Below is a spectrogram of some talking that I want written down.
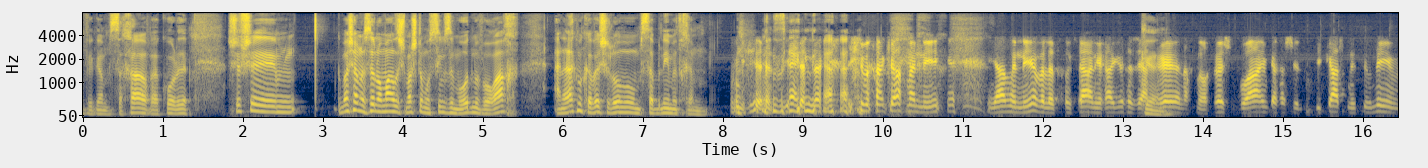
וגם שכר והכול. אני חושב ש... מה שאני מנסה לומר זה שמה שאתם עושים זה מאוד מבורך, אני רק מקווה שלא מסבנים אתכם. כן. גם אני, גם אני, אבל התחושה, אני חייב להגיד לך שאחרי, כן. אנחנו אחרי שבועיים ככה של בדיקת נתונים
